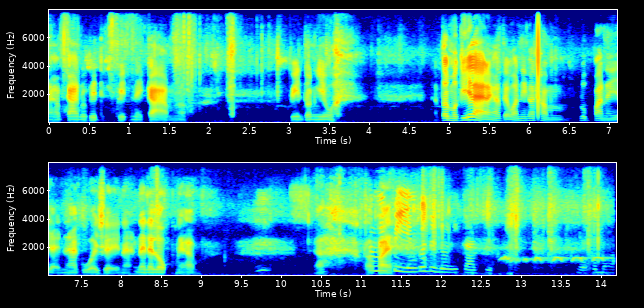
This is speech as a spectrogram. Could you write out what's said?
นะครับ การประพฤติผิดในกามเนาะปีนต้นงิ้ว ต้นเมื่อกี้แหละนะครับ แต่ว่านี่ก็ทำรูปปั้นให้ใหญ่น่ากลัวเฉยๆนะในนรกนะครับอะต่อถ้าไปไม่ปีนก็จะโดนอีกาจิกหัวกระบอก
